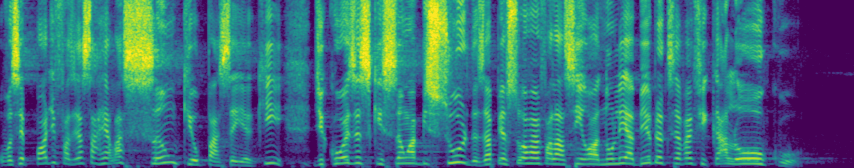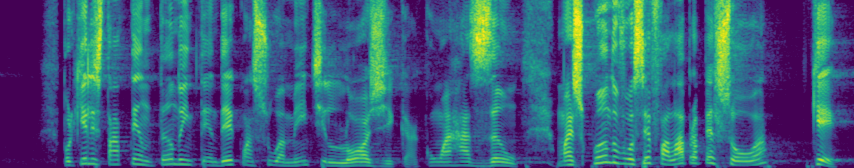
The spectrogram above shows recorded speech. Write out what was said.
você pode fazer essa relação que eu passei aqui de coisas que são absurdas. A pessoa vai falar assim: ó, não lê a Bíblia que você vai ficar louco. Porque ele está tentando entender com a sua mente lógica, com a razão. Mas quando você falar para a pessoa que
